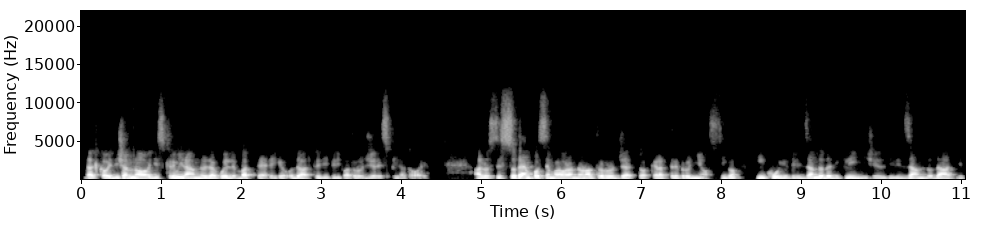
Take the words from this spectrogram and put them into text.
dal Covid-19 discriminandole da quelle batteriche o da altri tipi di patologie respiratorie. Allo stesso tempo stiamo lavorando a un altro progetto a carattere prognostico in cui utilizzando dati clinici e utilizzando dati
